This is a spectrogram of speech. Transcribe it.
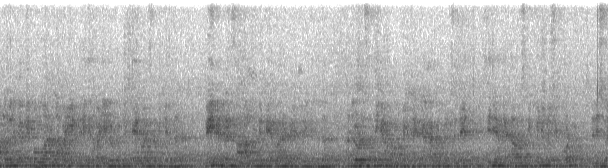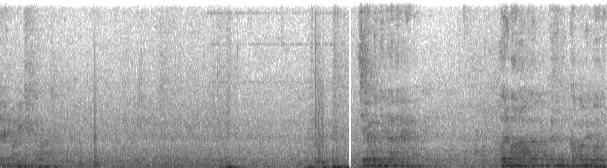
ആളുകൾക്കൊക്കെ പോകാനുള്ള വഴി ഇട്ടിരിക്കുന്ന വഴിയിലോട്ട് കയറുവാൻ ശ്രമിക്കരുത്. മെയിൻ എൻട്രൻസ് ആണ് ആളുകൾക്ക് കയറുവാനായിട്ടിരിക്കുന്നത് ചില കുഞ്ഞുങ്ങൾ അങ്ങനെയാണ് അവർ മാതാപിതാക്കൾക്ക് ദുഃഖം പകരുവാനും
